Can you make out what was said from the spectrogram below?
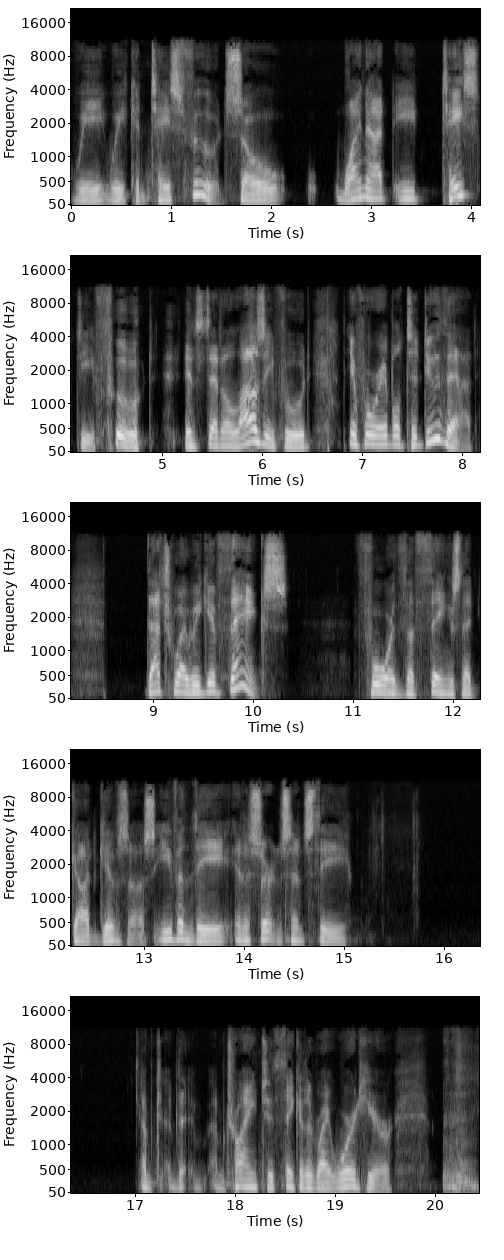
We we can taste food. So why not eat tasty food instead of lousy food if we're able to do that? That's why we give thanks for the things that God gives us, even the in a certain sense the I'm I'm trying to think of the right word here.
